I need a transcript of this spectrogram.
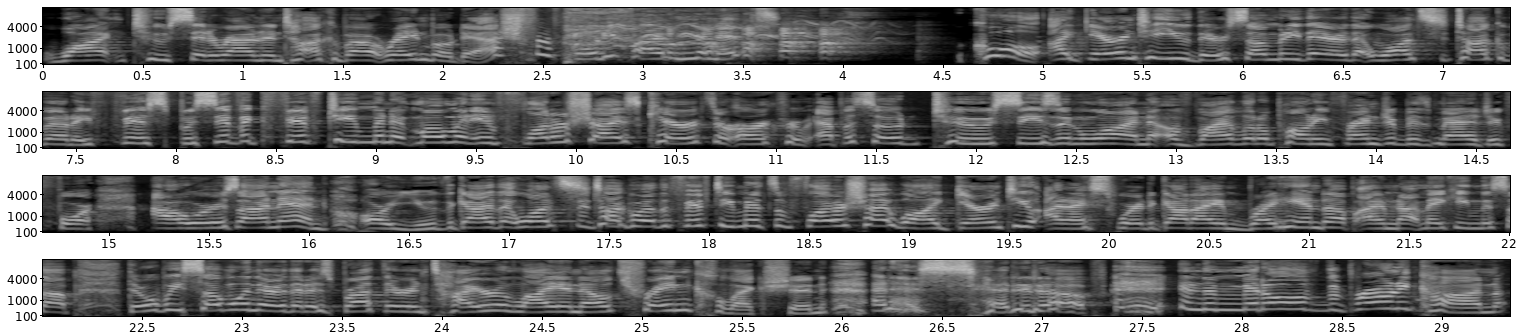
want to sit around and talk about Rainbow Dash for 45 minutes? Cool. I guarantee you there's somebody there that wants to talk about a specific 15 minute moment in Fluttershy's character arc from episode 2, season 1 of My Little Pony Friendship is Magic for hours on end. Are you the guy that wants to talk about the 15 minutes of Fluttershy? Well, I guarantee you, and I swear to God, I am right hand up, I am not making this up. There will be someone there that has brought their entire Lionel train collection and has set it up in the middle of the BronyCon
